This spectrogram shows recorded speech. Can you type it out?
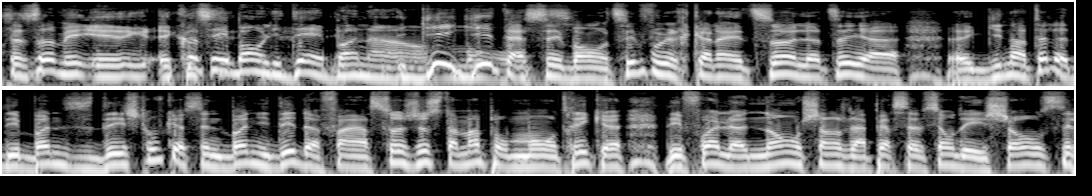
C'est ça, mais é- écoute, c'est bon, l'idée est bonne en... Guy, Guy est assez bon, tu sais, faut reconnaître ça, là, tu sais, euh, euh, Guy Nantel a des bonnes idées. Je trouve que c'est une bonne idée de faire ça, justement pour montrer que des fois le nom change la perception des choses, c'est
